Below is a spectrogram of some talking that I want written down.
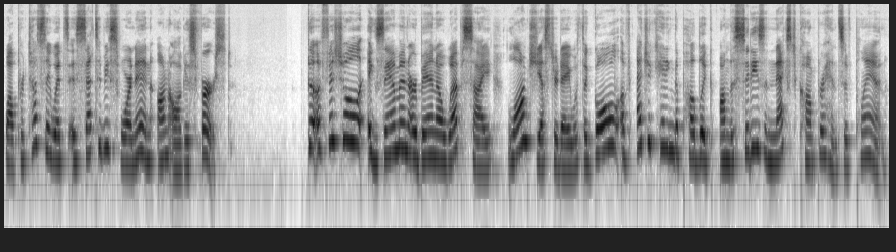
while Protasiewicz is set to be sworn in on August 1st. The official Examine Urbana website launched yesterday with the goal of educating the public on the city's next comprehensive plan.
